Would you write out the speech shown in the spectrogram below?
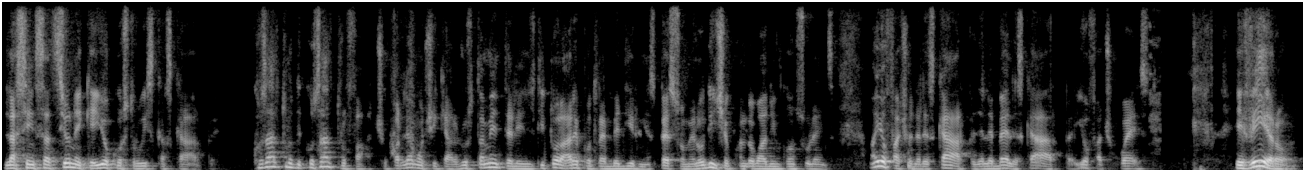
la sensazione è che io costruisca scarpe. Cos'altro, cos'altro faccio? Parliamoci chiaro. Giustamente il titolare potrebbe dirmi, spesso me lo dice quando vado in consulenza, ma io faccio delle scarpe, delle belle scarpe, io faccio questo. È vero,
